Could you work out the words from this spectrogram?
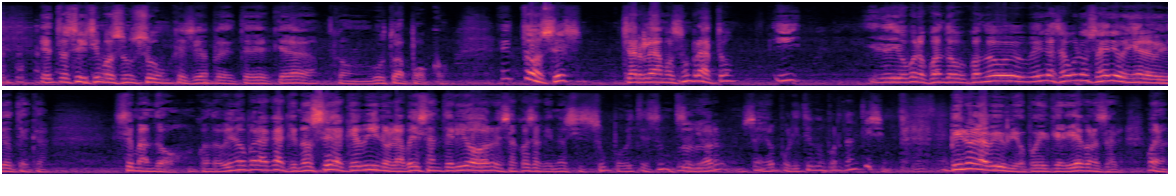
entonces hicimos un Zoom que siempre te queda con gusto a poco. Entonces, charlamos un rato y, y le digo, bueno, cuando, cuando vengas a Buenos Aires, venía a la biblioteca se mandó. Cuando vino para acá, que no sé a qué vino la vez anterior, esas cosas que no se supo, ¿viste? Es un señor, un señor político importantísimo. Vino a la Biblia porque quería conocer. Bueno,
